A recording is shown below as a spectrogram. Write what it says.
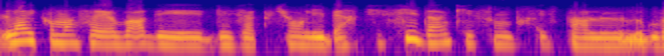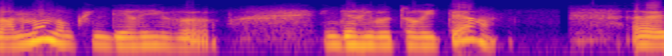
là, il commence à y avoir des, actions liberticides hein, qui sont prises par le, gouvernement, donc une dérive, autoritaire. Euh,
